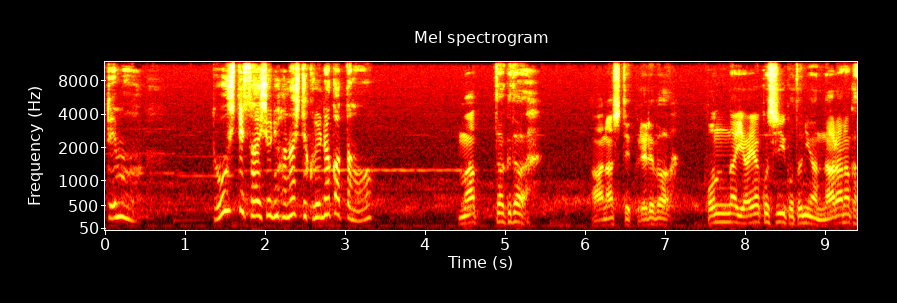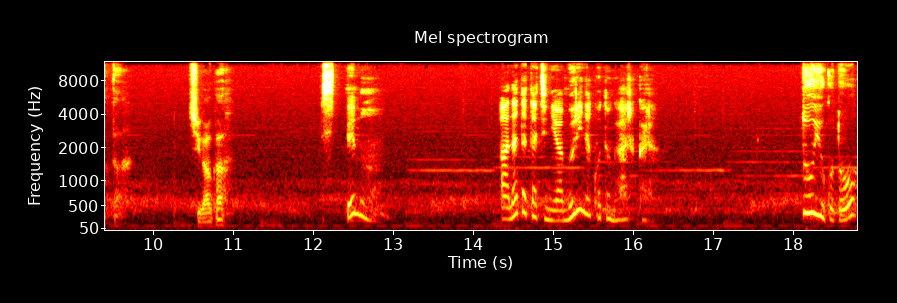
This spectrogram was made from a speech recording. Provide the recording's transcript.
でも、どうして最初に話してくれなかったの？まったくだ。話してくれれば、こんなややこしいことにはならなかった。違うか？知っても、あなたたちには無理なことがあるから。どういうこと？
